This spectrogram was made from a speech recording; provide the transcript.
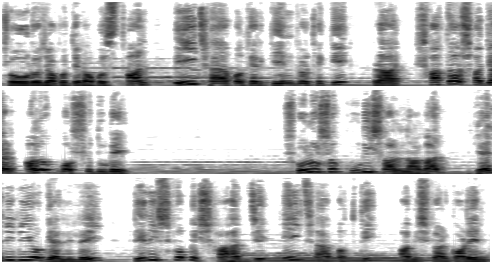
সৌরজগতের অবস্থান এই ছায়াপথের কেন্দ্র থেকে প্রায় সাতাশ হাজার আলোকবর্ষ দূরে। ষোলোশো কুড়ি সাল নাগাদ গ্যালিলিও গ্যালিলেই টেলিস্কোপের সাহায্যে এই ছায়াপথটি আবিষ্কার করেন।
